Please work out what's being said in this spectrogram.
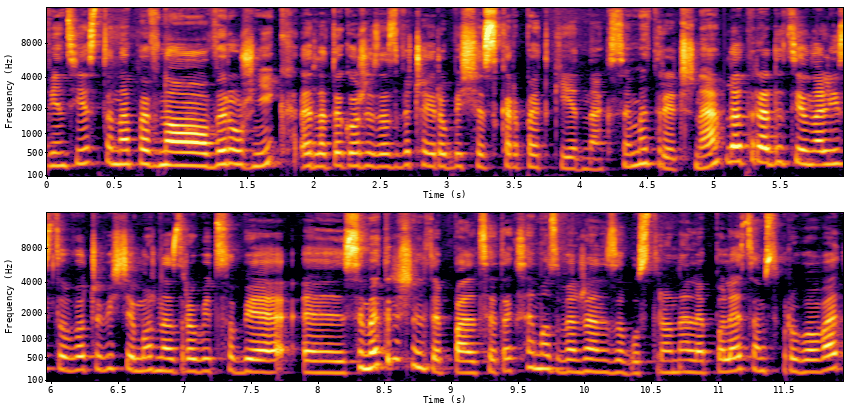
więc jest to na pewno wyróżnik, e, dlatego że zazwyczaj robi się skarpetki jednak symetryczne. Dla tradycjonalistów oczywiście można zrobić sobie e, symetryczne te palce, tak samo zwężane z obu stron, ale polecam spróbować,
